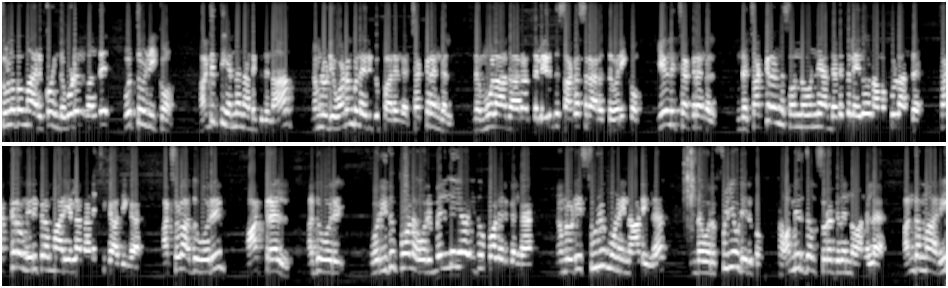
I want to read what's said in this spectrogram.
சுலபமா இருக்கும். இந்த உடல் வந்து ஒத்துழைக்கும். அடுத்து என்ன நடக்குதுன்னா நம்மளுடைய உடம்புல இருக்கு பாருங்க சக்கரங்கள். இந்த மூலாதாரத்திலிருந்து சகசிராரத்து வரைக்கும் ஏழு சக்கரங்கள். இந்த சக்கரம்னு சொன்ன உடனே அந்த இடத்துல ஏதோ நமக்குள்ள அந்த சக்கரம் இருக்கிற மாதிரி எல்லாம் நினைச்சுக்காதீங்க ஆக்சுவலா அது ஒரு ஆற்றல். அது ஒரு ஒரு இது போல ஒரு மெல்லிய இது போல இருக்குங்க. நம்மளுடைய சுழுமுனை நாடில இந்த ஒரு ஃப்ளூயிட் இருக்கும். அமிர்தம் சுரக்குதுன்னுவாங்கல்ல அந்த மாதிரி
